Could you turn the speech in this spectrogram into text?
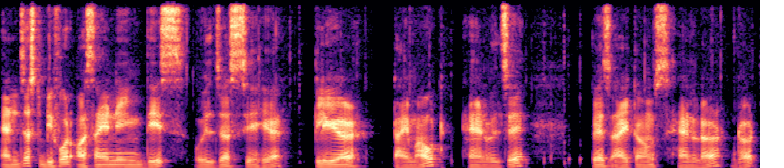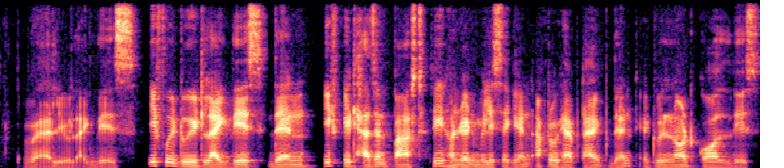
And just before assigning this we'll just say here clear timeout. And we'll say fetch items handler dot value like this. If we do it like this then if it hasn't passed 300 millisecond after we have typed then it will not call this.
